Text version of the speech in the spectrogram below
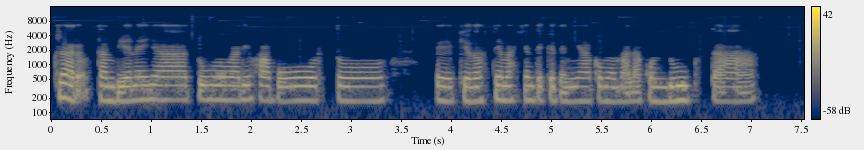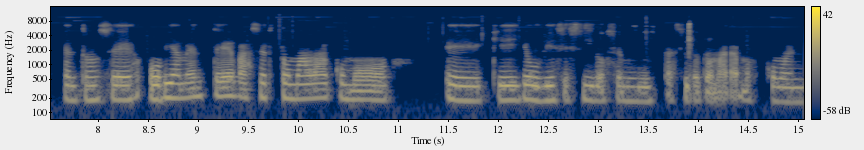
claro, también ella tuvo varios abortos, eh, quedó esta imagen de que tenía como mala conducta, entonces obviamente va a ser tomada como eh, que ella hubiese sido feminista si lo tomáramos como en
